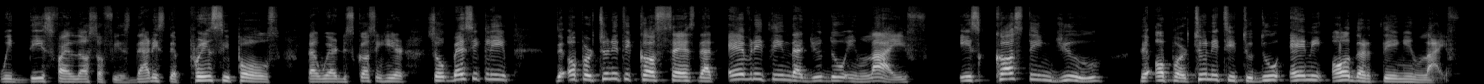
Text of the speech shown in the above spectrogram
with these philosophies. That is the principles that we are discussing here. So basically, the opportunity cost says that everything that you do in life is costing you the opportunity to do any other thing in life.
